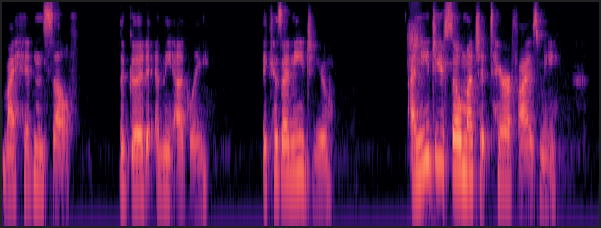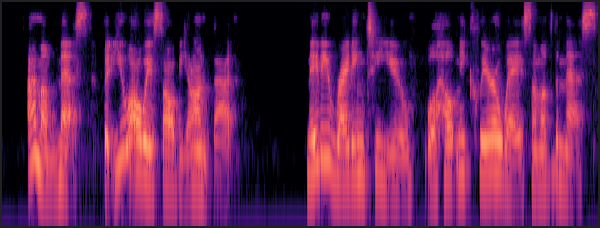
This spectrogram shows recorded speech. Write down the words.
my hidden self, the good and the ugly. Because I need you. I need you so much it terrifies me. I'm a mess, but you always saw beyond that. Maybe writing to you will help me clear away some of the mess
